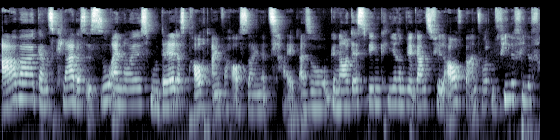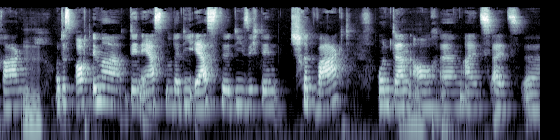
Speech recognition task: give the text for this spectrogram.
Aber ganz klar, das ist so ein neues Modell, das braucht einfach auch seine Zeit. Also genau deswegen klären wir ganz viel auf, beantworten viele, viele Fragen. Mhm. Und es braucht immer den Ersten oder die Erste, die sich den Schritt wagt und dann auch ähm, als, als äh,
